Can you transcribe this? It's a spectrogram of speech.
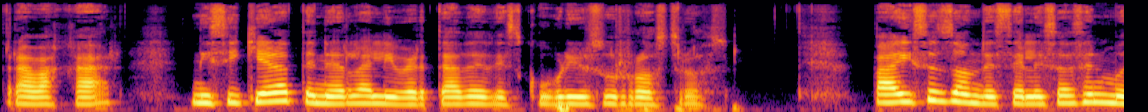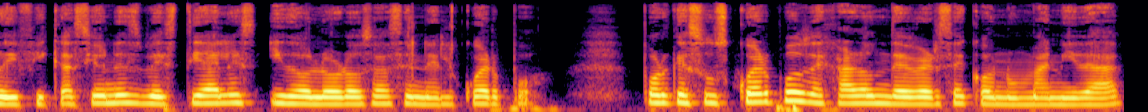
trabajar, ni siquiera tener la libertad de descubrir sus rostros. Países donde se les hacen modificaciones bestiales y dolorosas en el cuerpo, porque sus cuerpos dejaron de verse con humanidad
